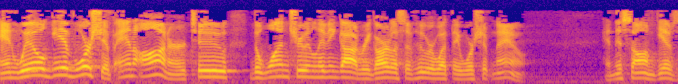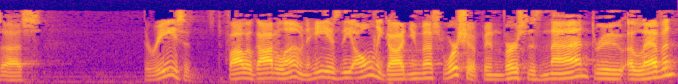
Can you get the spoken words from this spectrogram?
and will give worship and honor to the one true and living God, regardless of who or what they worship now. And this psalm gives us the reason Follow God alone. He is the only God you must worship. In verses 9 through 11,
